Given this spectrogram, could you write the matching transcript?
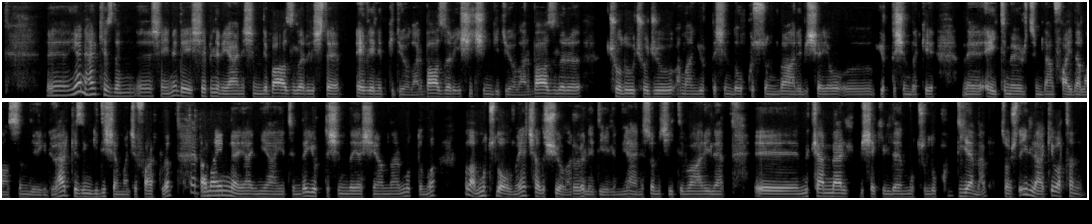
Ee, yani herkesten e, şeyine değişebilir. Yani şimdi bazıları işte evlenip gidiyorlar, bazıları iş için gidiyorlar, bazıları çoluğu çocuğu aman yurt dışında okusun bari bir şey o e, yurt dışındaki e, eğitim öğretimden faydalansın diye gidiyor. Herkesin gidiş amacı farklı. Tabii. Ama en yani nihayetinde yurt dışında yaşayanlar mutlu mu? Valla mutlu olmaya çalışıyorlar öyle diyelim. Yani sonuç itibariyle e, mükemmel bir şekilde mutluluk diyemem. Sonuçta illaki vatan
